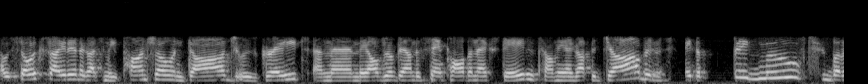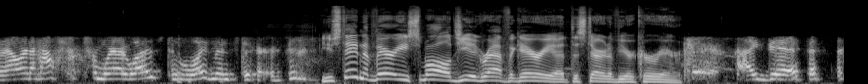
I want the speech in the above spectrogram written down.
I was so excited. I got to meet Poncho and Dodge. It was great. And then they all drove down to St. Paul the next day to tell me I got the job and made the big move to about an hour and a half from where I was to Lloydminster. You stayed in a very small geographic area at the start of your career. I did.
